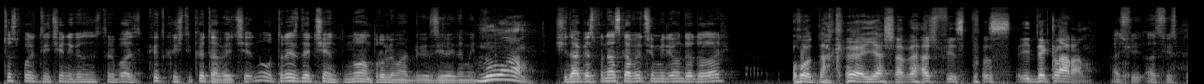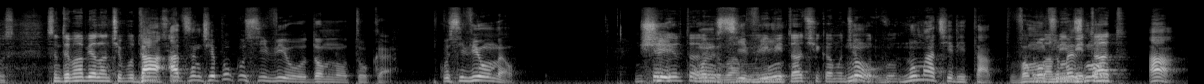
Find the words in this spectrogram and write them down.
Toți politicienii când sunt întrebați cât câștig, cât aveți, ce? nu, trăiesc decent, nu am problema zilei de mâine. Nu am. Și dacă spuneați că aveți un milion de dolari, O, dacă i-aș avea, aș fi spus, îi declaram. aș fi, ați fi spus. Suntem abia la începutul Da, emisiunii. ați început cu CV-ul, domnul Tucă. Cu CV-ul meu. Îmi cer iertare un că v-am CV invitat și că am început Nu, cu... nu m-ați iritat. Vă v-am mulțumesc invitat. mult. A,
